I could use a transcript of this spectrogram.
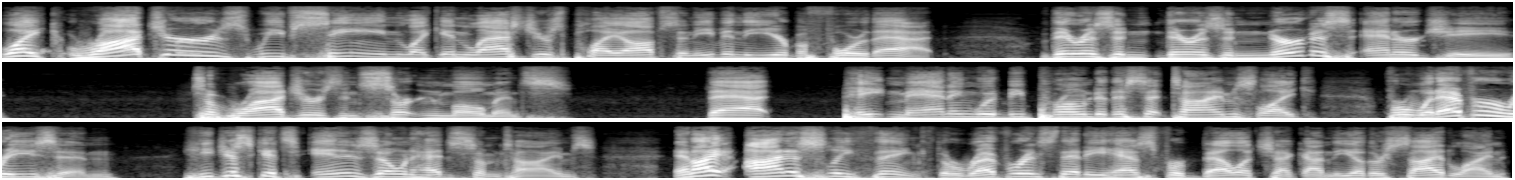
Like Rodgers, we've seen like in last year's playoffs and even the year before that. There is a there is a nervous energy to Rodgers in certain moments that Peyton Manning would be prone to this at times. Like, for whatever reason, he just gets in his own head sometimes. And I honestly think the reverence that he has for Belichick on the other sideline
